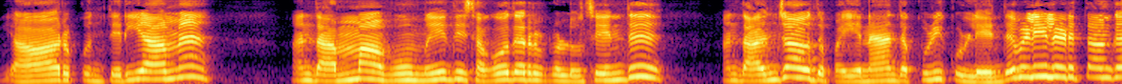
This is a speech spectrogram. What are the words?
யாருக்கும் தெரியாமல் அந்த அம்மாவும் மீதி சகோதரர்களும் சேர்ந்து அந்த அஞ்சாவது பையனை அந்த குழிக்குள்ளேருந்து வெளியில் எடுத்தாங்க.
